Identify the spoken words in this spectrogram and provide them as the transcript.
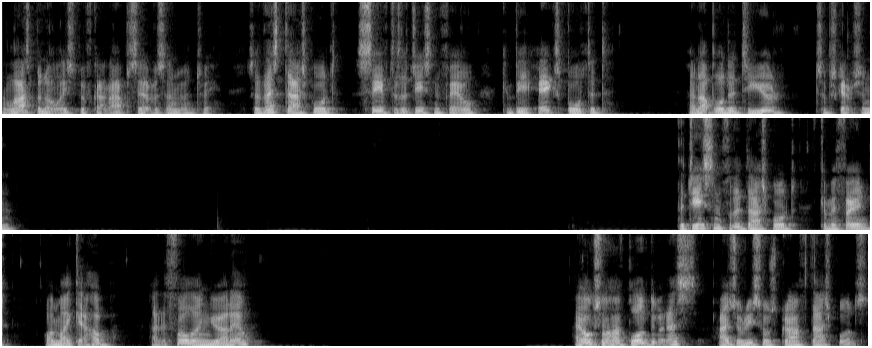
And last but not least, we've got an app service inventory. So this dashboard, saved as a JSON file, can be exported and uploaded to your subscription The JSON for the dashboard can be found on my GitHub at the following URL. I also have blogged about this, Azure Resource Graph Dashboards,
